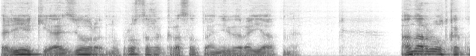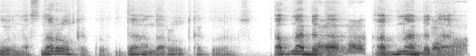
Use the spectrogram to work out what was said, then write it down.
реки, озера, ну просто же красота невероятная. А народ какой у нас? Народ какой? Да, народ какой у нас. Одна беда, Народ- народ одна беда, говно.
